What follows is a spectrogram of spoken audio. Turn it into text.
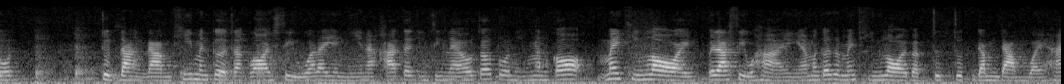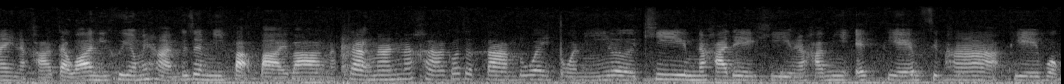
ลด จุดด่างดำที่มันเกิดจากรอยสิวอะไรอย่างนี้นะคะ แต่จริงๆแล้วเจ้าตัวนี้มันก็ไม่ทิ้งรอย เวลาสิวหายอย่างเงี้ยมันก็จะไม่ทิ้งรอยแบบจุดๆดำๆไว้ให้นะคะ แต่ว่าอันนี้คือยังไม่หายมันก็จะมีปะปลายบ้างนะจากนั้นนะคะก็จะตามด้วยตัวนี้เลยครีมนะคะเดย์ครีมนะคะมี SPF 15 PA บวก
